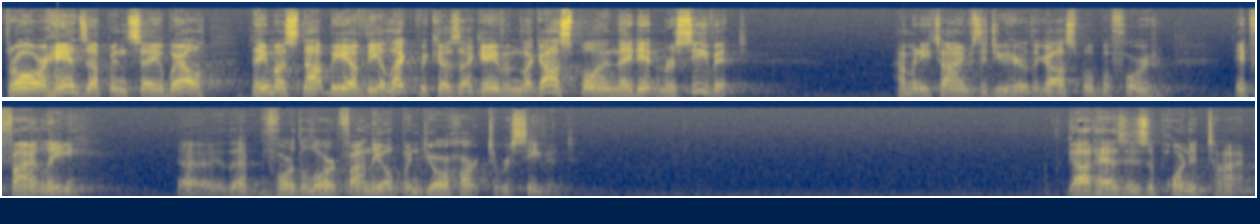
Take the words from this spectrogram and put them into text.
throw our hands up and say, well, they must not be of the elect because I gave them the gospel and they didn't receive it. How many times did you hear the gospel before it finally, uh, before the Lord finally opened your heart to receive it? God has His appointed time.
